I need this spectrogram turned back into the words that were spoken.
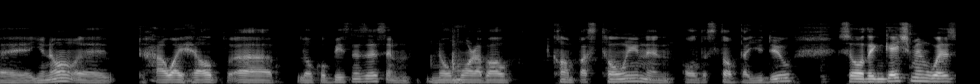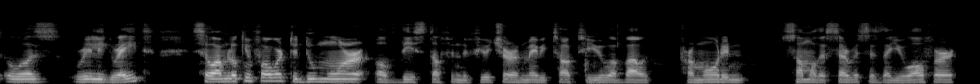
uh, you know, uh, how I help uh, local businesses and know more about compass towing and all the stuff that you do. So the engagement was was really great. So I'm looking forward to do more of this stuff in the future and maybe talk to you about promoting some of the services that you offer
